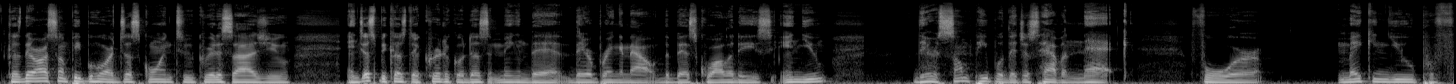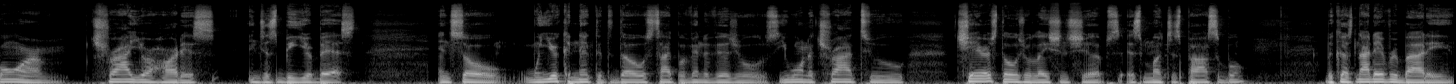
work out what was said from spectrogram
Because there are some people who are just going to criticize you. And just because they're critical doesn't mean that they're bringing out the best qualities in you there are some people that just have a knack for making you perform, try your hardest, and just be your best. And so when you're connected to those type of individuals, you want to try to cherish those relationships as much as possible because not everybody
